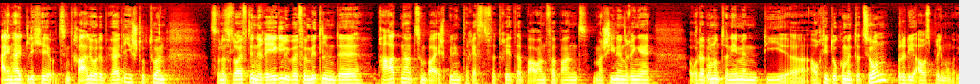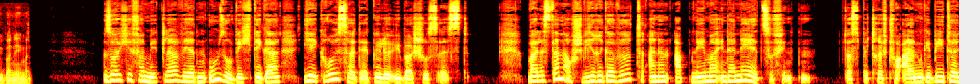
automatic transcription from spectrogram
einheitliche, zentrale oder behördliche Strukturen, sondern es läuft in der Regel über vermittelnde Partner, zum Beispiel Interessensvertreter, Bauernverband, Maschinenringe oder Unternehmen, die äh, auch die Dokumentation oder die Ausbringung übernehmen. Solche Vermittler werden umso wichtiger, je größer der Gülleüberschuss ist weil es dann auch schwieriger wird, einen Abnehmer in der Nähe zu finden. Das betrifft vor allem Gebiete,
